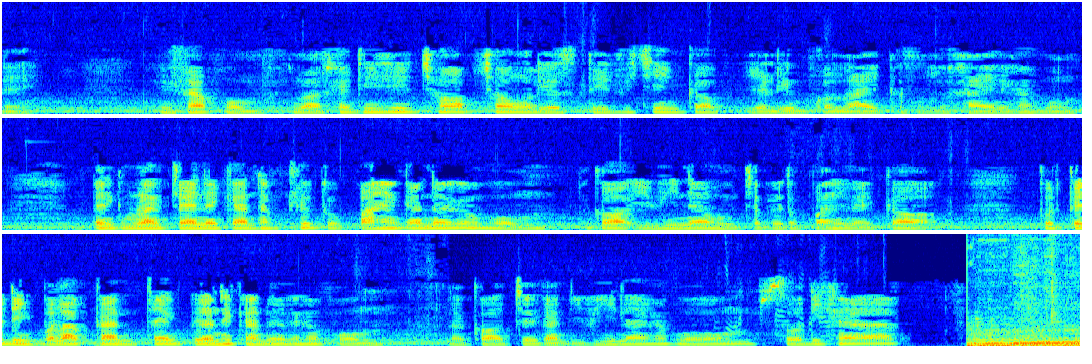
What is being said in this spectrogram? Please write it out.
เลยนี่ครับผมสำหรับใครที่ชื่นชอบช่อง Real Street Fishing ก็อย่าลืมกดไลค์กด subscribe นะครับผม เป็นกำลังใจในการทำคลิปตกปลาให้กันด้วยครับผม แล้วก็อีพีหน้าผมจะไปตกปลาที่ไหนก็ กดกระดิ่งประรับการแจ้งเตือนให้กันด้วยนะครับผม แล้วก็เจอกันอีพีหน้าครับผม สวัสดีครับ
